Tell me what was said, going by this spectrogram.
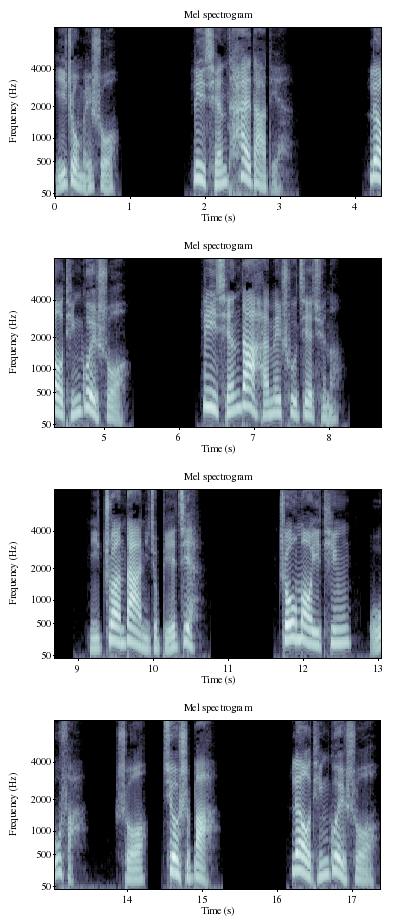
一皱眉说：“利钱太大点。”廖廷贵说：“利钱大还没处借去呢。”你赚大你就别借。”周茂一听无法，说：“就是罢。”廖廷贵说：“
